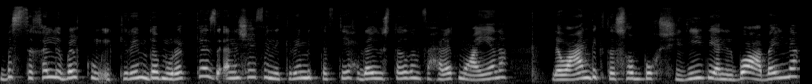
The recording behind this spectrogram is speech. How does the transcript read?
بس خلي بالكم الكريم ده مركز. أنا شايفة إن كريم التفتيح ده يستخدم في حالات معينة. لو عندك تصبغ شديد يعني البقعه باينة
